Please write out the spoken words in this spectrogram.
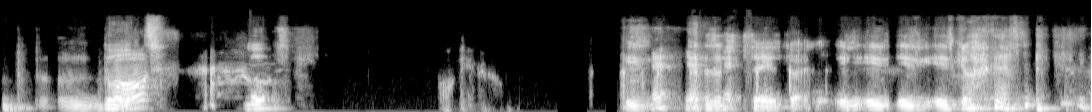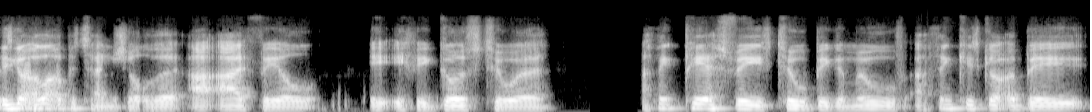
b- but but he's as I say, he's got he- he's got he's got a lot of potential that I, I feel if he goes to a, I think PSV is too big a move. I think he's got to be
